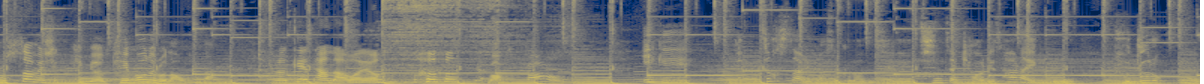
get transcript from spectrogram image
보쌈을 시키면 기본으로 나온다. 이렇게 다 나와요. 맛있다. 이게 넓적살이라서 그런지 진짜 결이 살아있고 부드럽고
